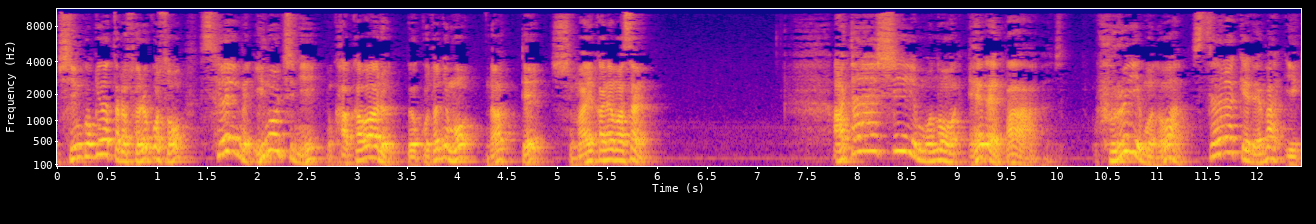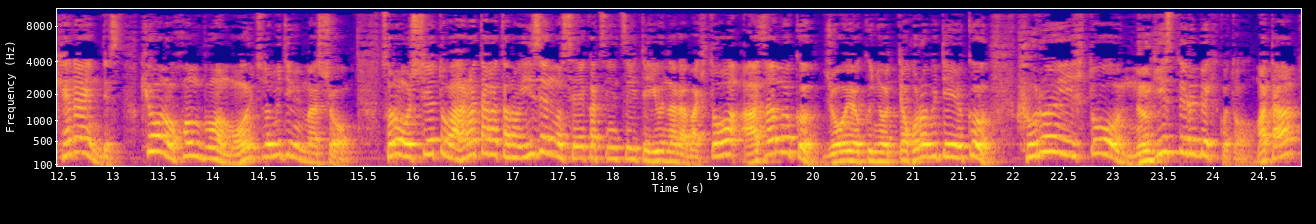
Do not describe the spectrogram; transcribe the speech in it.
深刻だったらそれこそ生命、命に関わることにもなってしまいかねません。新しいものを得れば、古いものは捨てなければいけないんです。今日の本文はもう一度見てみましょう。その教えとはあなた方の以前の生活について言うならば、人は欺く情欲によって滅びていく、古い人を脱ぎ捨てるべきこと。また、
